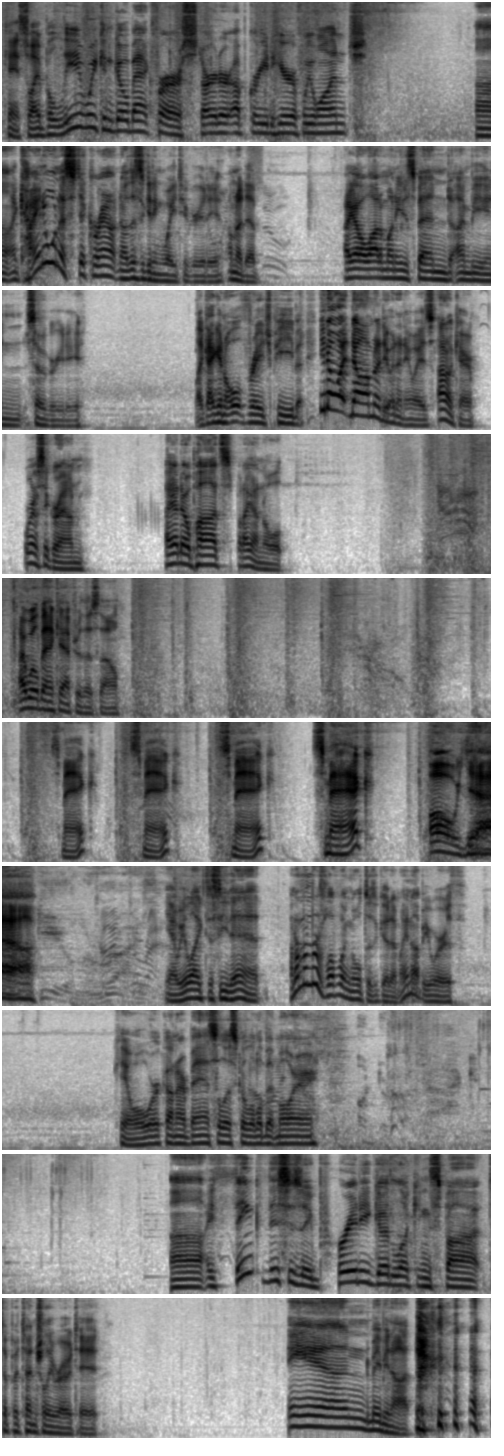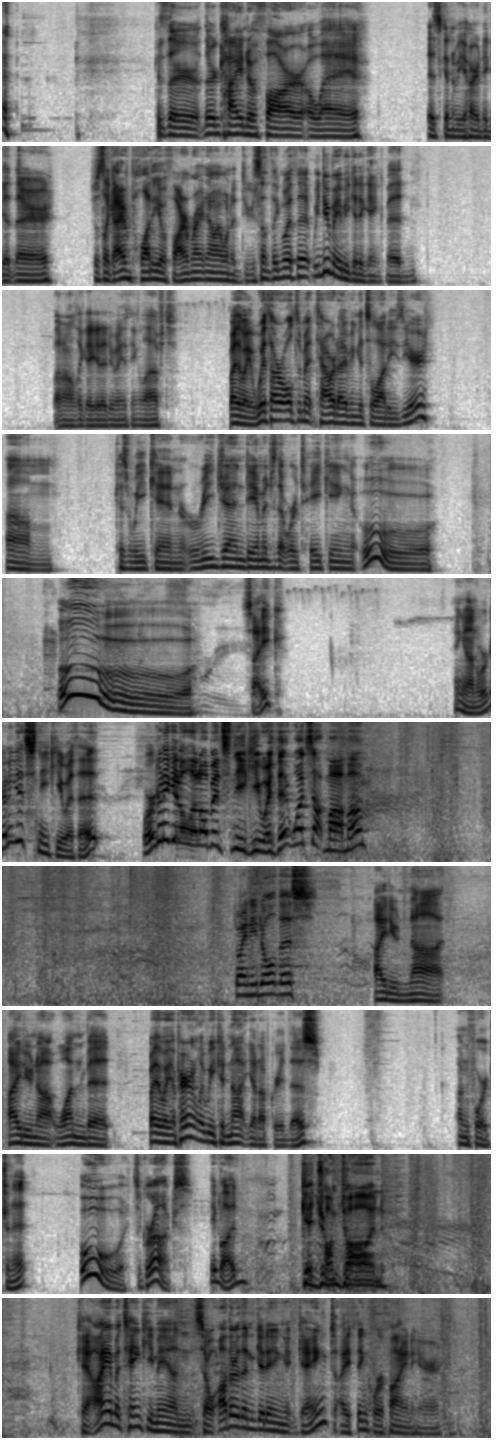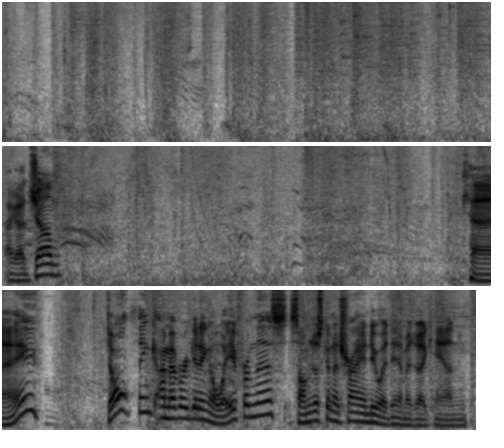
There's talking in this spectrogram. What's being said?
Okay, so I believe we can go back for our starter upgrade here if we want. Uh, I kind of want to stick around. No, this is getting way too greedy. I'm gonna dip. I got a lot of money to spend. I'm being so greedy. Like, I can ult for HP, but... You know what? No, I'm gonna do it anyways. I don't care. We're gonna stick around. I got no pots, but I got an ult. I will bank after this, though. Smack. Smack. Smack. Smack. Oh, yeah. Yeah, we like to see that. I don't remember if leveling ult is good. It might not be worth. Okay, we'll work on our Basilisk a little bit more. Uh, I think this is a pretty good looking spot to potentially rotate. And maybe not. Because they're, they're kind of far away. It's going to be hard to get there. Just like I have plenty of farm right now. I want to do something with it. We do maybe get a gank mid. But I don't think I get to do anything left. By the way, with our ultimate, tower diving gets a lot easier. Um, Because we can regen damage that we're taking. Ooh. Ooh. Psych. Hang on, we're to get sneaky with it. We're to get a little bit sneaky with it. What's up, mama? Do I need all this? I do not. I do not one bit. By the way, apparently we could not yet upgrade this. Unfortunate. Ooh, it's a Grux. Hey, bud. Get jumped on! Okay, I am a tanky man, so other than getting ganked, I think we're fine here. I got jump. Okay. Don't think I'm ever getting away from this, so I'm just going to try and do what damage I can.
